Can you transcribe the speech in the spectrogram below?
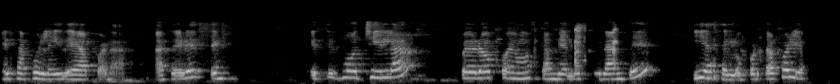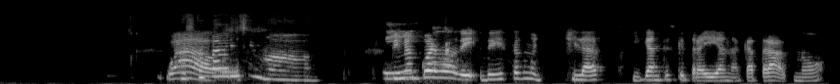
Esa fue la idea para hacer este. Este es mochila, pero podemos cambiar los tirantes y hacerlo portafolio. ¡Wow! Qué padrísimo. Sí, me acuerdo de, de estas mochilas gigantes que traían acá atrás, ¿no?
